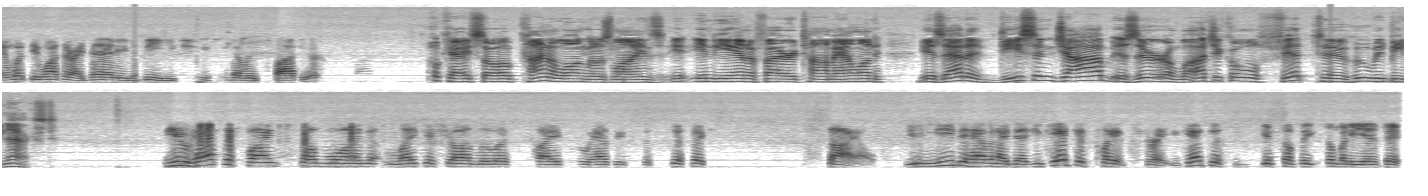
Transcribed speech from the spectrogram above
and what they want their identity to be each, each and every spot here. Okay, so kind of along those lines, Indiana fired Tom Allen. Is that a decent job? Is there a logical fit to who would be next? You have to find someone like a Sean Lewis type who has a specific style. You need to have an identity. You can't just play it straight. You can't just get something somebody in and say,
